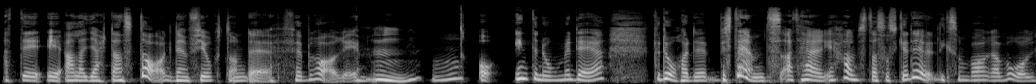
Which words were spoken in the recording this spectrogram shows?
att det är alla hjärtans dag den 14 februari. Mm. Mm. Och inte nog med det, för då har det bestämts att här i Halmstad så ska det liksom vara vår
